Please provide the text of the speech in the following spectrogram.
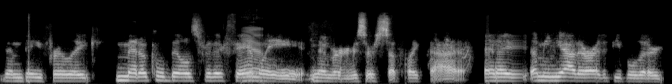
them pay for like medical bills for their family members or stuff like that. And I I mean yeah, there are the people that are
